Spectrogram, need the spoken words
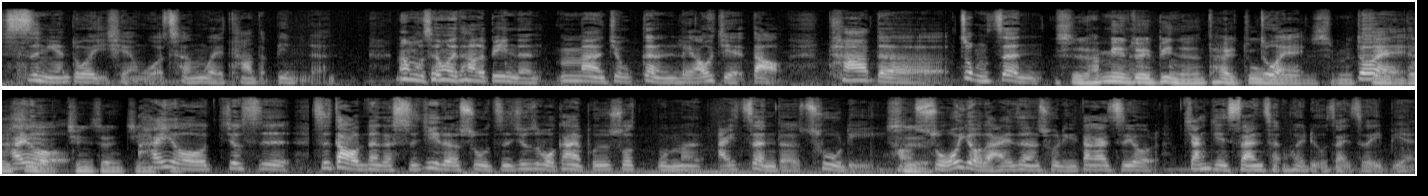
四年多以前我成为他的病人。那我成为他的病人，慢慢就更了解到他的重症，是他面对病人的态度，对什么对，还有亲身经历，还有就是知道那个实际的数字，就是我刚才不是说我们癌症的处理，好，所有的癌症的处理大概只有将近三成会留在这一边，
